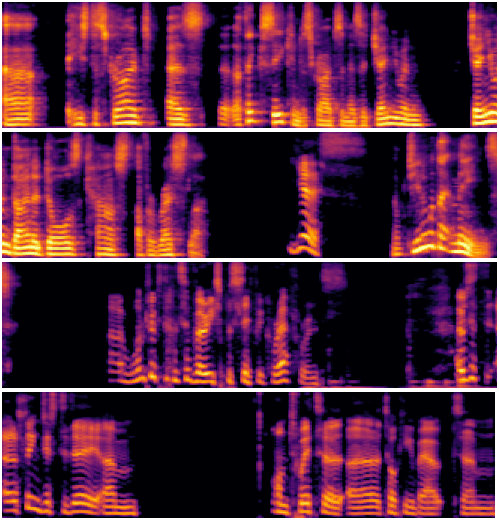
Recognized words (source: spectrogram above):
uh, he's described as I think Secombe describes him as a genuine, genuine Dinah Dawes cast of a wrestler. yes. Now, do you know what that means? I wonder if that's a very specific reference. I was a, th- a thing just today um, on Twitter uh, talking about um,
